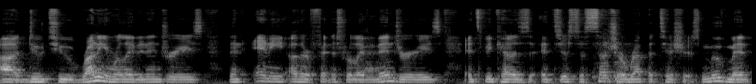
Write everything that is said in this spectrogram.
uh, mm-hmm. due to running related injuries than any other fitness related injuries. It's because it's just a, such a mm-hmm. repetitious movement,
